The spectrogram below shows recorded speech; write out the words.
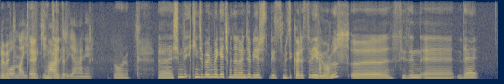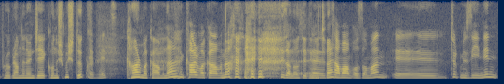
evet. o naiflik evet, incelik. vardır yani. Doğru. Ee, şimdi ikinci bölüme geçmeden önce bir biz müzik arası veriyoruz. Tamam. Ee, sizinle programdan önce konuşmuştuk. Evet. Kar makamına. Kar makamına. Siz anons edin lütfen. tamam o zaman e, Türk müziğinin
